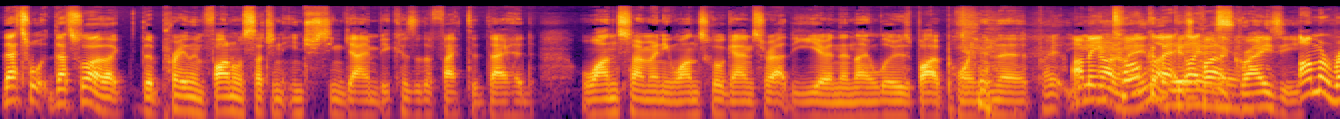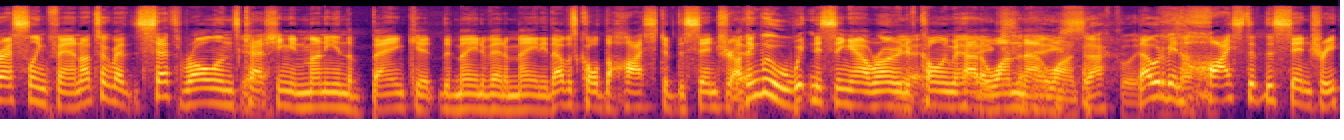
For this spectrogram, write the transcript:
that's what that's why like the prelim final was such an interesting game because of the fact that they had won so many one score games throughout the year and then they lose by a point in the. Pre- I mean, talk Like, about- it's like- kind of crazy. I'm a wrestling fan. I talk about Seth Rollins Yeah. cashing in Money in the Bank at the main event of Mania. That was called the heist of the century. I think we were witnessing our own Yeah. if Collingwood had Yeah, have won that one. exactly. That would have been heist of the century.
